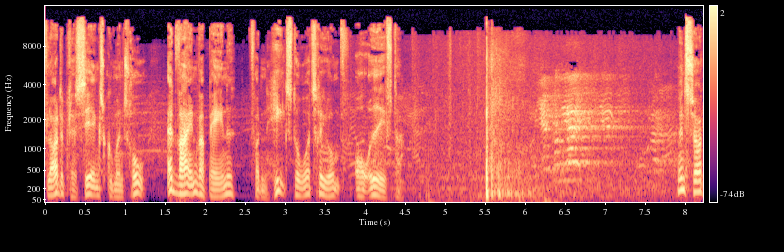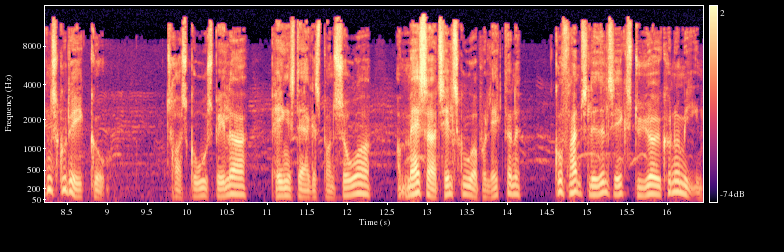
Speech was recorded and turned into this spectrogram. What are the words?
Flotte placering skulle man tro, at vejen var banet for den helt store triumf året efter. Men sådan skulle det ikke gå. Trods gode spillere, pengestærke sponsorer og masser af tilskuere på lægterne, kunne Frems ledelse ikke styre økonomien.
